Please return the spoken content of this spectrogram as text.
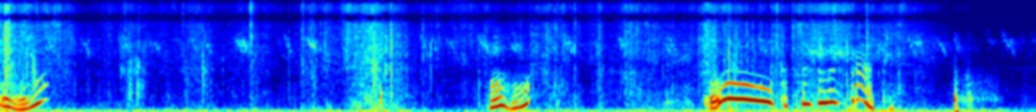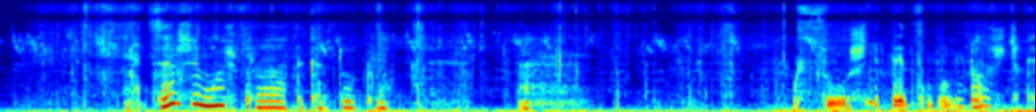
Ого. Ого. О, та це вже можеш брати. Це вже можеш брати картоплю. Суш, якби це був дощик.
